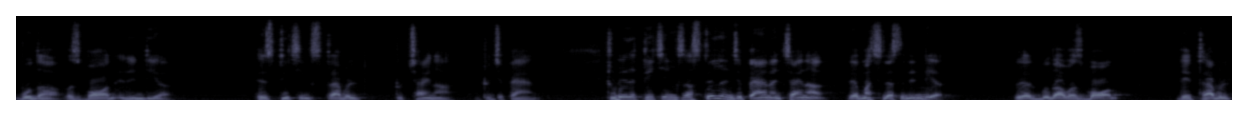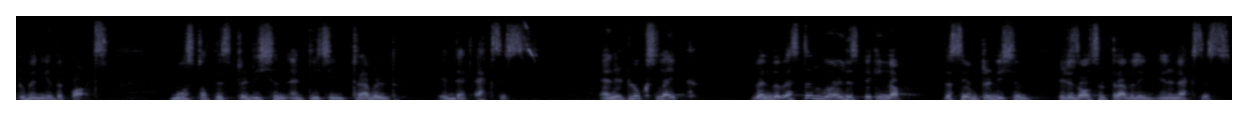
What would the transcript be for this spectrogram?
Buddha was born in India. His teachings traveled to China, to Japan. Today the teachings are still in Japan and China. They are much less in India, where Buddha was born. They traveled to many other parts. Most of this tradition and teaching traveled in that axis. And it looks like when the Western world is picking up the same tradition, it is also traveling in an axis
